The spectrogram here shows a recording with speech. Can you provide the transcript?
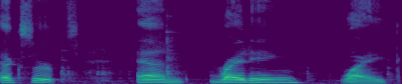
excerpts and writing like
